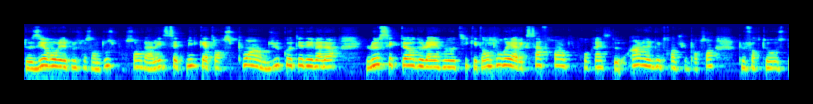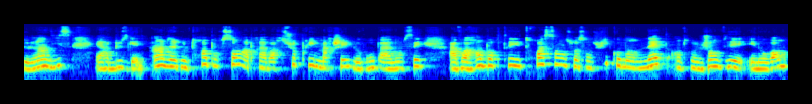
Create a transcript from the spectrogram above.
de 0,72% vers les 7014 points. Du côté des valeurs, le secteur de l'aéronautique est entouré avec Safran qui progresse de 1,38%, plus forte hausse de l'indice. Airbus gagne 1,3% après avoir surpris le marché, le groupe a annoncé avoir remporté 368 commandes nettes entre janvier et novembre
